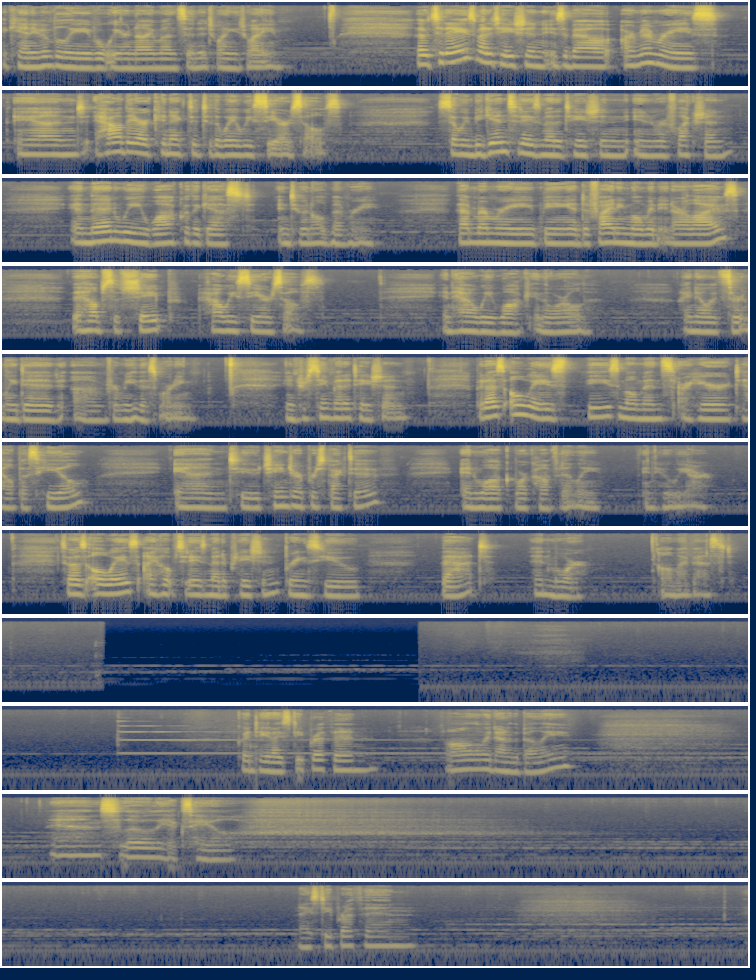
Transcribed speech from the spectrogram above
I can't even believe we are nine months into 2020. So, today's meditation is about our memories and how they are connected to the way we see ourselves. So, we begin today's meditation in reflection, and then we walk with a guest into an old memory. That memory being a defining moment in our lives that helps us shape how we see ourselves and how we walk in the world. I know it certainly did um, for me this morning. Interesting meditation. But as always, these moments are here to help us heal and to change our perspective and walk more confidently in who we are. So, as always, I hope today's meditation brings you that and more. All my best. Go ahead and take a nice deep breath in, all the way down to the belly. And slowly exhale. Nice deep breath in.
